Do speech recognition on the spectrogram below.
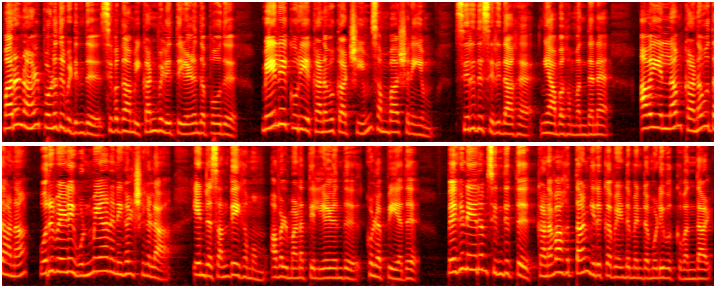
மறுநாள் பொழுது விடிந்து சிவகாமி கண் விழித்து எழுந்தபோது மேலே கூறிய கனவு காட்சியும் சம்பாஷணையும் சிறிது சிறிதாக ஞாபகம் வந்தன. அவையெல்லாம் கனவுதானா? ஒருவேளை உண்மையான நிகழ்ச்சிகளா? என்ற சந்தேகமும் அவள் மனத்தில் எழுந்து குழப்பியது. வெகுநேரம் சிந்தித்து கனவாகத்தான் இருக்க வேண்டும் என்ற முடிவுக்கு வந்தாள்.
